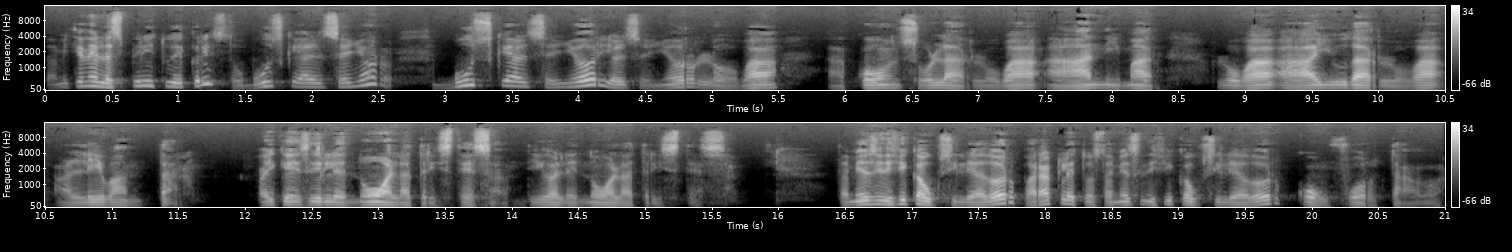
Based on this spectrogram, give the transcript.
También tiene el Espíritu de Cristo. Busque al Señor. Busque al Señor y el Señor lo va a consolar, lo va a animar, lo va a ayudar, lo va a levantar. Hay que decirle no a la tristeza. Dígale no a la tristeza. También significa auxiliador. Parácletos también significa auxiliador, confortador.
